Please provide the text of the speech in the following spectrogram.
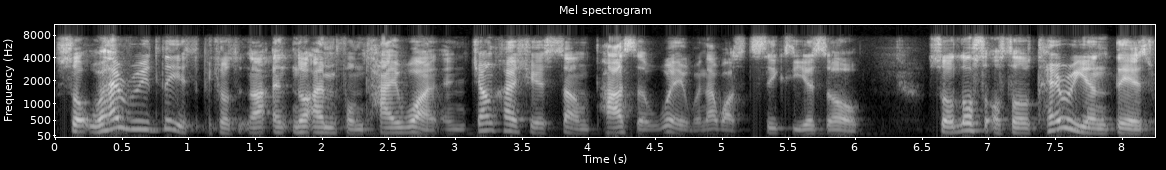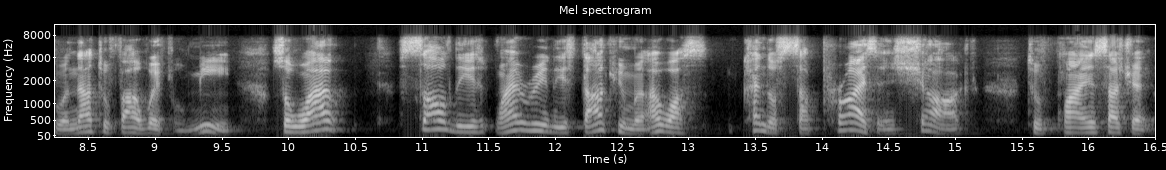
So when I read this, because now, now I'm from Taiwan, and Chiang Kai-shek's son passed away when I was six years old. So those authoritarian days were not too far away from me. So when I saw this, when I read this document, I was kind of surprised and shocked to find such an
